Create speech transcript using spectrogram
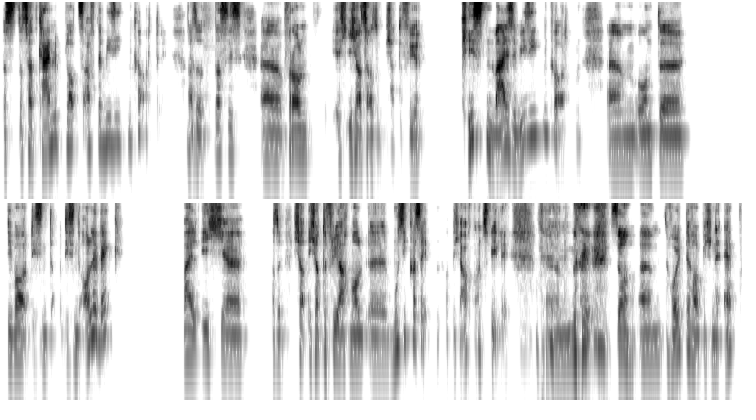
das, das hat keinen Platz auf der Visitenkarte. Also das ist äh, vor allem, ich, ich, also, also ich hatte dafür kistenweise Visitenkarten ähm, und äh, die, war, die, sind, die sind alle weg, weil ich... Äh, also ich, ich hatte früher auch mal äh, Musikkassetten, hatte ich auch ganz viele. ähm, so, ähm, heute habe ich eine App,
